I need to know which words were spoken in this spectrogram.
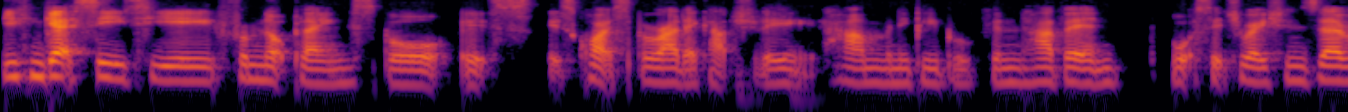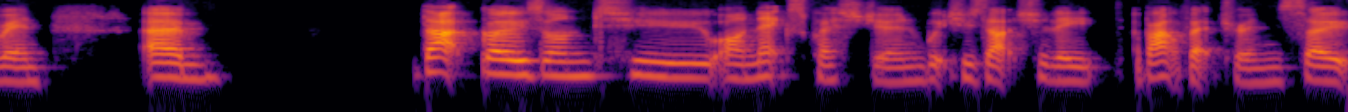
you can get CTE from not playing sport. It's it's quite sporadic actually how many people can have it and what situations they're in. Um, that goes on to our next question, which is actually about veterans. So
